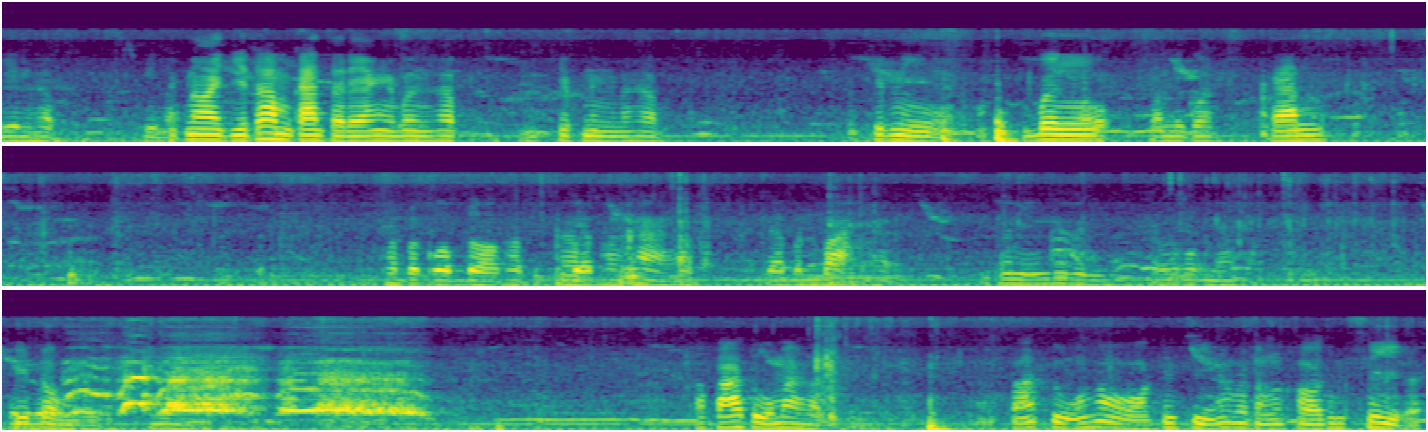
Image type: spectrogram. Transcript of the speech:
เย็นๆครับพี่น้เล็องกน้อยจะทำการแสดงให้เบิ่งครับอีกคลิปหนึ่งนะครับคลิปนี้เบิ่งเอาทำดีก่อนการทำประกอบดอกครับครับแบบข้างๆครับแบบบ้านๆครับตัวนี้ก็เป็นแล้วก็พวกนี้ปิดลงเอาฟ้าตูมาครับฟ้าตัวเขาออกจริงๆเขาก็ต้องเอาเขาทั้งสี่อะ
